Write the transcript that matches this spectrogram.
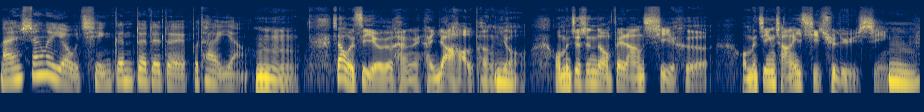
男生的友情跟对对对不太一样。嗯，像我自己有一个很很要好的朋友，嗯我们就是那种非常契合，我们经常一起去旅行。嗯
